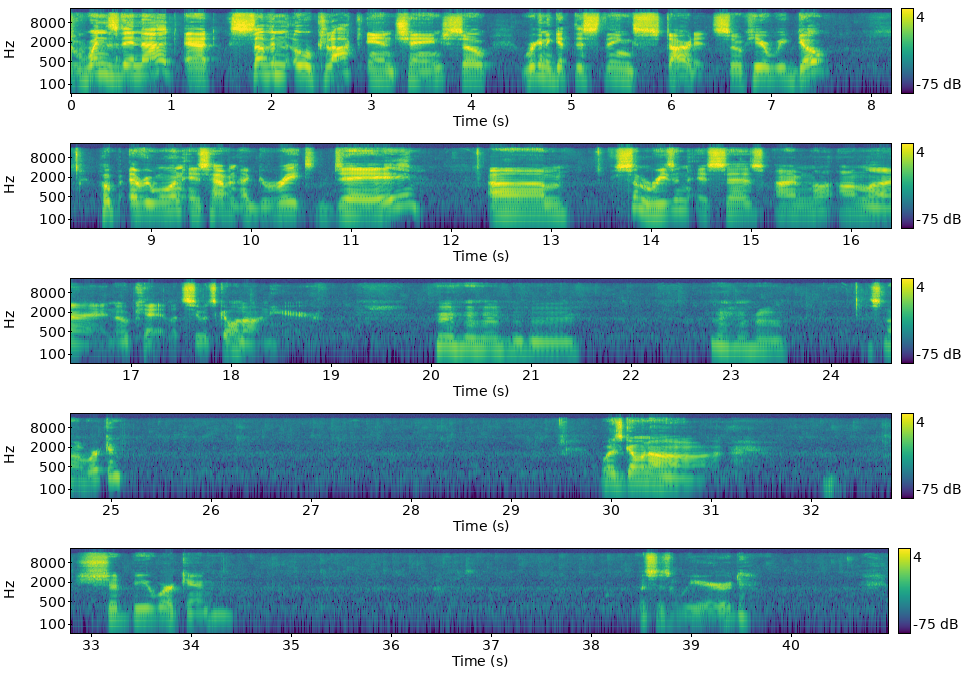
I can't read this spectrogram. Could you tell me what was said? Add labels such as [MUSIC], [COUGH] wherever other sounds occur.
Wednesday night at 7 o'clock and change. So we're going to get this thing started. So here we go. Hope everyone is having a great day. Um, for some reason, it says I'm not online. Okay, let's see what's going on here. Hmm, hmm, hmm, hmm, hmm. it's not working. What is going on? Should be working. This is weird.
